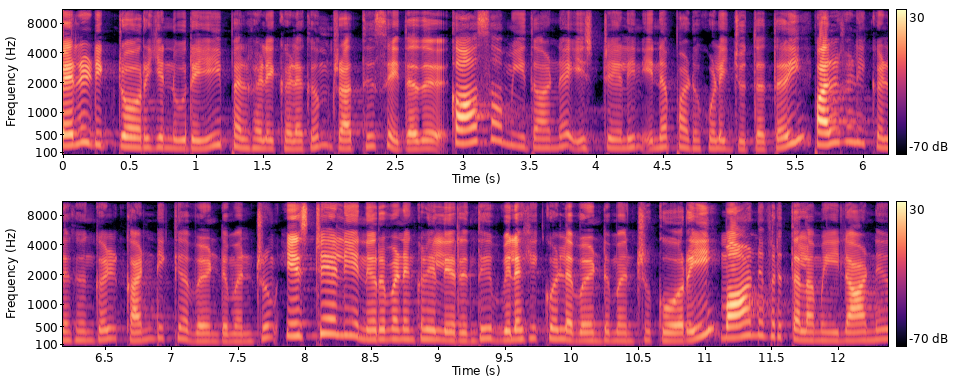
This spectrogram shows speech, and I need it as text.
வெலிடிக்டோரியன் உரையை பல்கலைக்கழகம் ரத்து செய்தது. காசா மீதான இஸ்ரேலின் இனப்படுகொலை யுத்தத்தை பல்கலைக்கழகங்கள் கண்டிக்க வேண்டுமென்றும் இஸ்ரேலிய நிறுவனங்களில் இருந்து விலகிக் கொள்ள வேண்டுமென்று கோரி மாணவர் தலைமையிலான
